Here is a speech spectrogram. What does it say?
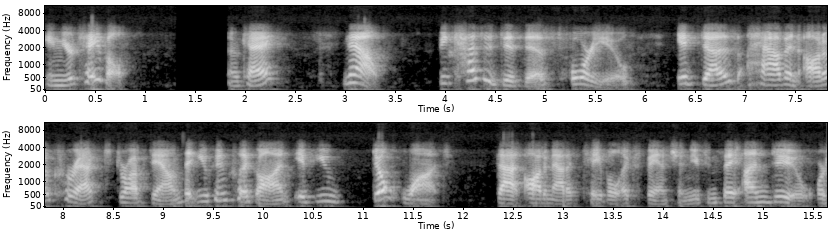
in your table. Okay? Now, because it did this for you, it does have an autocorrect drop-down that you can click on if you don't want that automatic table expansion. You can say undo or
